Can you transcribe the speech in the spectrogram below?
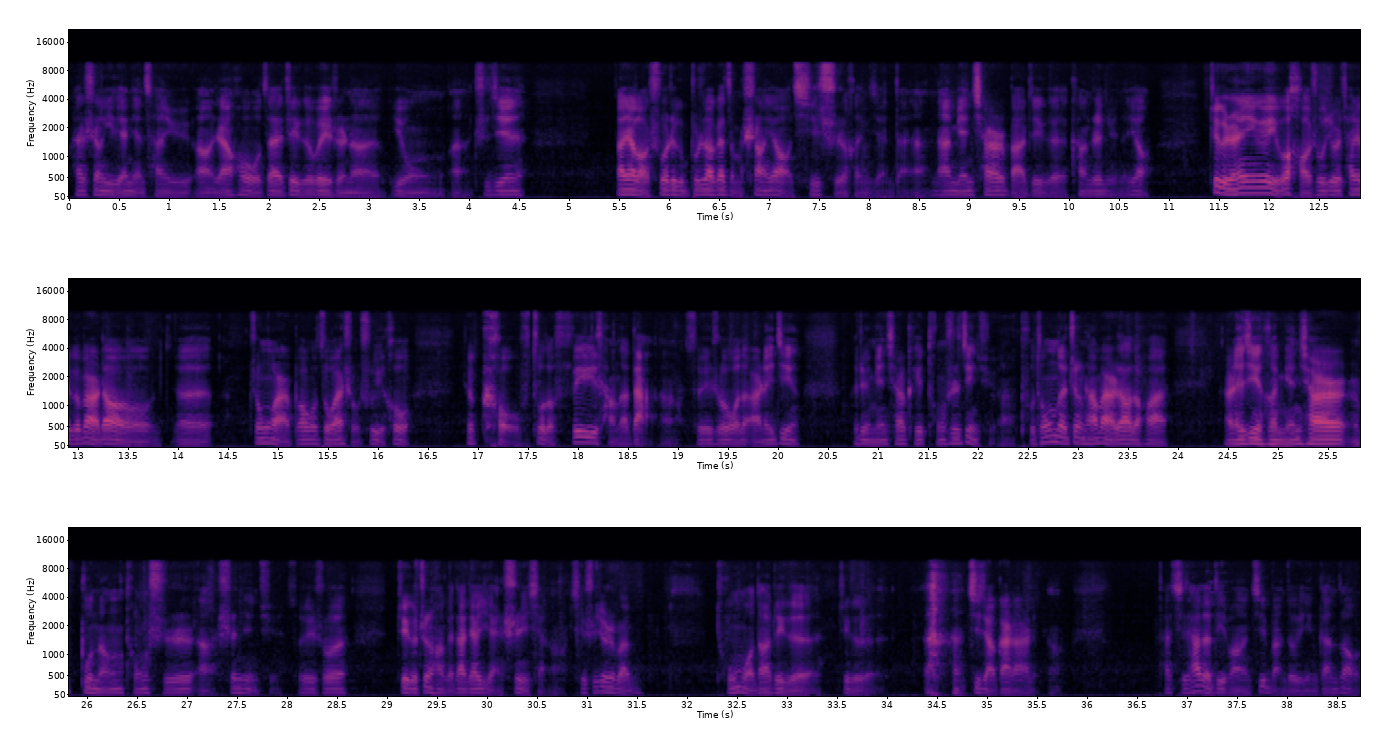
还剩一点点残余啊。然后我在这个位置呢，用啊直接，大家老说这个不知道该怎么上药，其实很简单啊，拿棉签把这个抗真菌的药。这个人因为有个好处，就是他这个外耳道，呃，中耳，包括做完手术以后，这口做的非常的大啊，所以说我的耳内镜和这个棉签可以同时进去啊。普通的正常外耳道的话，耳内镜和棉签不能同时啊伸进去，所以说这个正好给大家演示一下啊，其实就是把涂抹到这个这个 犄角旮旯里啊，它其他的地方基本上都已经干燥了。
